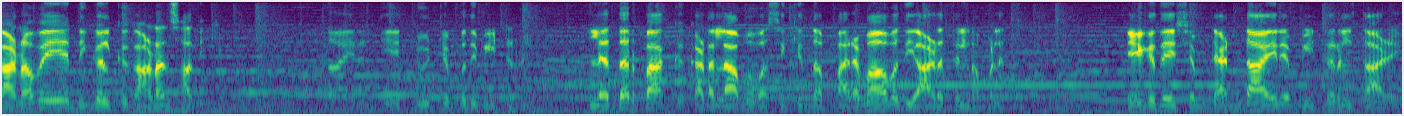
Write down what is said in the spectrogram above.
കണവയെ നിങ്ങൾക്ക് കാണാൻ സാധിക്കും. ഒന്നായിരത്തി എണ്ണൂറ്റി അമ്പത് മീറ്ററിൽ ലെതർ ബാക്ക് കടലാമ വസിക്കുന്ന പരമാവധി ആഴത്തിൽ നമ്മളെത്തും. ഏകദേശം രണ്ടായിരം മീറ്ററിൽ താഴെ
